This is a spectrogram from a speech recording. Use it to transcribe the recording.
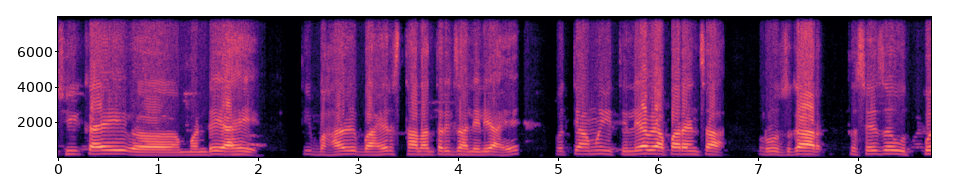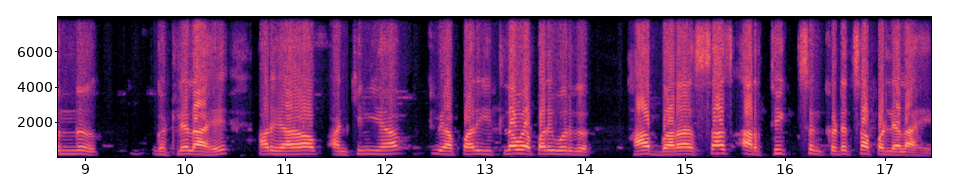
जी काय मंडई आहे ती बाहेर बाहेर स्थलांतरित झालेली आहे व त्यामुळे इथल्या व्यापाऱ्यांचा रोजगार तसेच उत्पन्न घटलेला आहे. आणि ह्या आणखीन ह्या व्यापारी इथला व्यापारी वर्ग हा बराचसाच आर्थिक संकटात सापडलेला आहे.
